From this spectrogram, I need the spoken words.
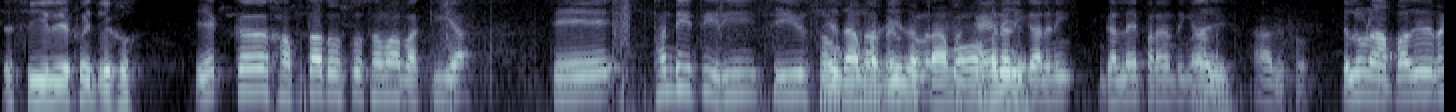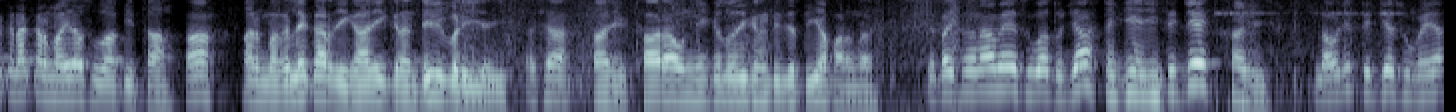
ਤੇ ਸੀਲ ਵੇਖੋ ਇੱਧਰ ਦੇਖੋ ਇੱਕ ਹਫਤਾ ਦੋਸਤੋ ਸਮਾਂ ਬਾਕੀ ਆ। ਤੇ ਠੰਡੀ ਧੀਰੀ ਸੀਲ ਸੌ ਜਿੱਦਾਂ ਮਰਜ਼ੀ ਲੱਤਾਂ ਬਾਹਾਂ ਕਹਿਣ ਵਾਲੀ ਫੜੀ। ਗੱਲ ਨਹੀਂ ਗੱਲਾਂ ਪਰਾਂ ਦੀਆਂ। ਆ ਵੇਖੋ। ਚਲੋ ਹੁਣ ਆਪਾਂ ਦੇ ਤਾਂ ਕਿਹੜਾ ਕਰਮਾਈ ਦਾ ਸੂਆ ਪੀਤਾ? ਆ ਪਰ ਮਗਰਲੇ ਘਰ ਦੀ ਗਾਂ ਦੀ ਗਰੰਟੀ ਵੀ ਬੜੀ ਹੈ ਜੀ। ਅੱਛਾ। ਹਾਂਜੀ 18 19 ਕਿਲੋ ਦੀ ਗਰੰਟੀ ਦਿੱਤੀ ਆਪਾਂ ਉਹਨਾਂ ਨੇ। ਤੇ ਬਾਈ ਸਦਨਾਮ ਇਹ ਸੂਆ ਦੂਜਾ? ਤੀਜੇ ਜੀ। ਤੀਜੇ? ਹਾਂਜੀ। ਲਓ ਜੀ ਤੀਜੇ ਸੂਬੇ ਆ।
